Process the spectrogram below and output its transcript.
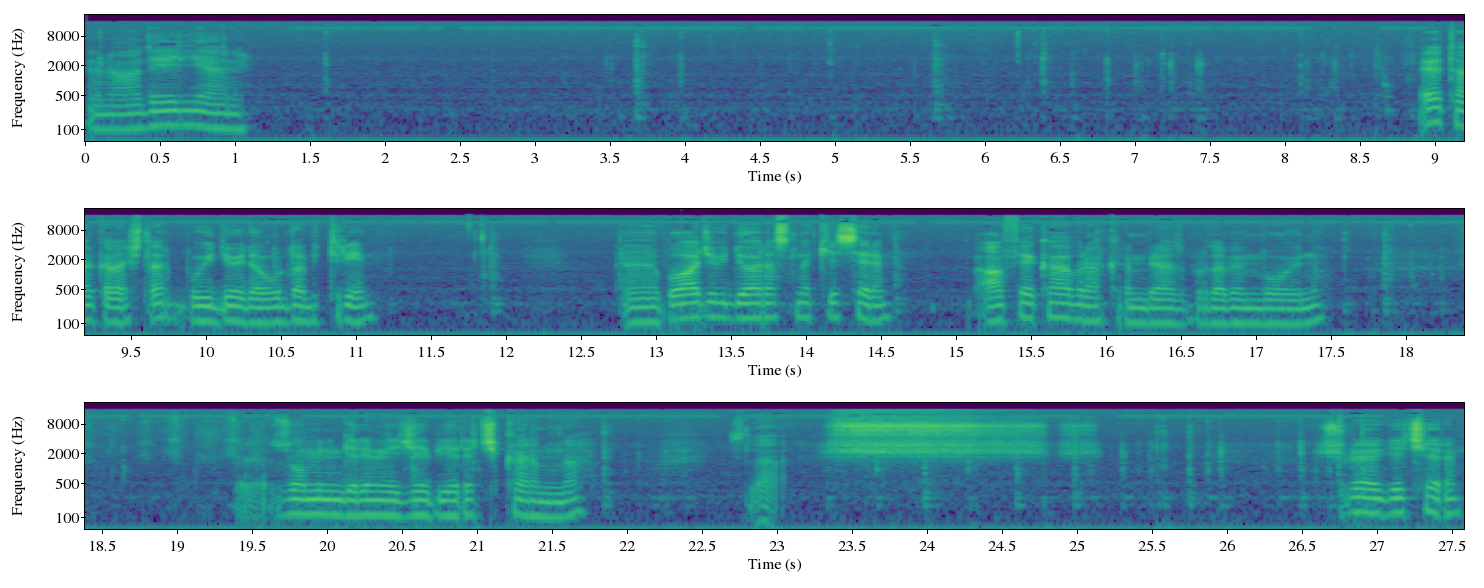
Fena değil yani. Evet arkadaşlar bu videoyu da burada bitireyim. Ee, bu ağacı video arasında keserim. AFK bırakırım biraz burada ben bu oyunu. Böyle zombinin gelemeyeceği bir yere çıkarım da. Mesela şuraya geçerim.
